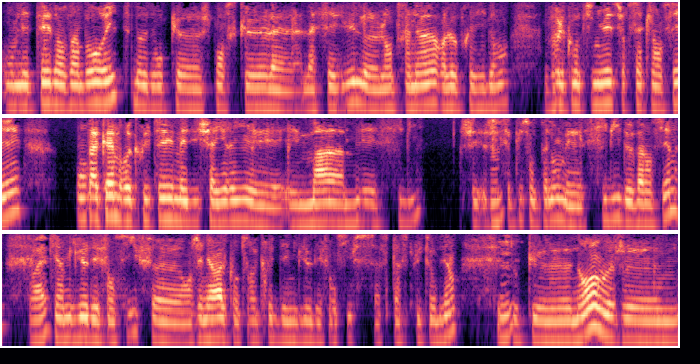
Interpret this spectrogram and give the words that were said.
On était dans un bon rythme, donc euh, je pense que la, la cellule, l'entraîneur, le président veulent continuer sur cette lancée. On a quand même recruté Mehdi Chahiri et, et Mahame Sibi, je ne mmh. sais plus son prénom, mais Sibi de Valenciennes, qui est un milieu défensif. Euh, en général, quand on recrute des milieux défensifs, ça se passe plutôt bien. Mmh. Donc euh, non, je,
